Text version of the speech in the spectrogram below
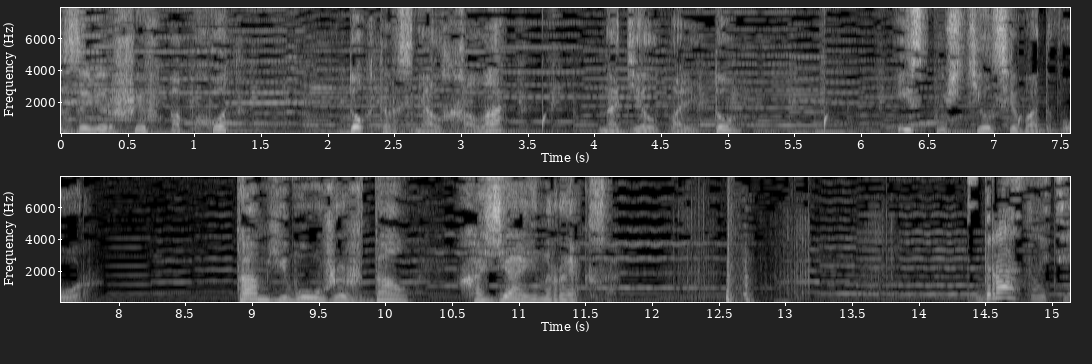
Завершив обход, доктор снял халат, надел пальто и спустился во двор. Там его уже ждал хозяин Рекса. Здравствуйте.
